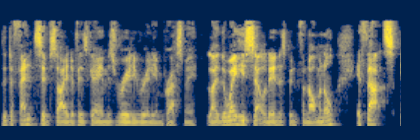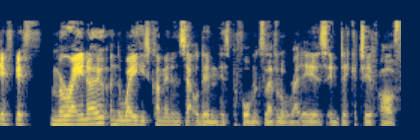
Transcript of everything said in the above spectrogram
the defensive side of his game has really, really impressed me. Like the way he's settled in has been phenomenal. If that's if if Moreno and the way he's come in and settled in his performance level already is indicative of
